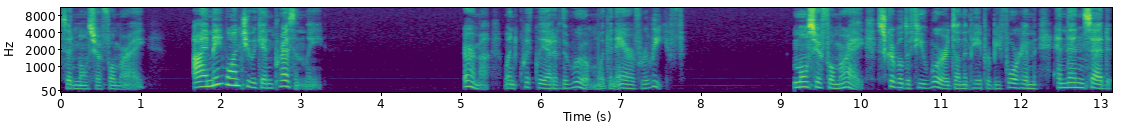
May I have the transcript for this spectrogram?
said Monsieur Formery. I may want you again presently. Irma went quickly out of the room with an air of relief. Monsieur Formery scribbled a few words on the paper before him and then said,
